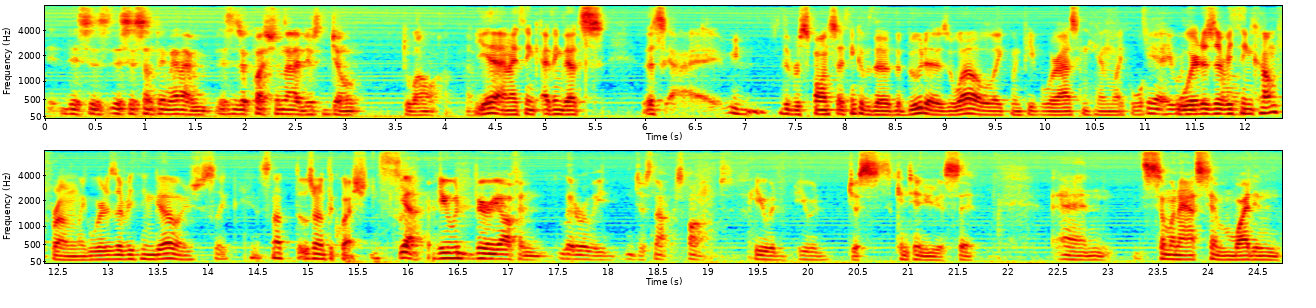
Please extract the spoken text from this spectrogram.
This is this is something that I'm. This is a question that I just don't dwell on. Yeah, and I think I think that's that's uh, the response. I think of the the Buddha as well. Like when people were asking him, like, wh- Yeah, where does everything come from? Like, where does everything go? He's just like it's not. Those aren't the questions. Yeah, he would very often literally just not respond. He would he would just continue to sit. And someone asked him why didn't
